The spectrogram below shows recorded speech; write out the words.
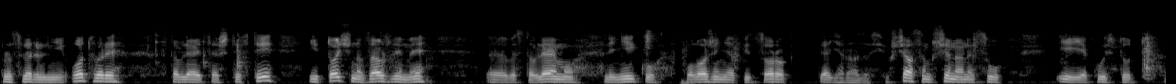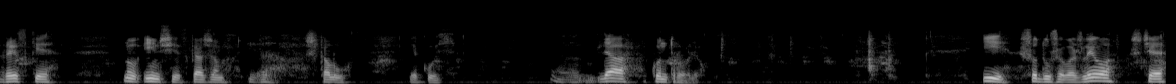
просверлені отвори, вставляються штифти, і точно завжди ми е, виставляємо лінійку в положення під 45 градусів. З часом ще нанесу і якусь тут риски, ну, інші, скажімо, е, шкалу якусь е, для контролю. І, що дуже важливо, ще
